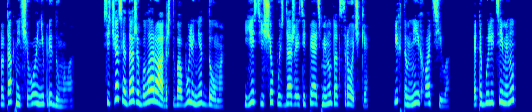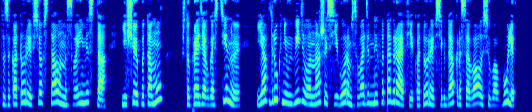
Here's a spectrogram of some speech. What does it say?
но так ничего и не придумала. Сейчас я даже была рада, что бабули нет дома. Есть еще пусть даже эти пять минут отсрочки, их-то мне и хватило. Это были те минуты, за которые все встало на свои места, еще и потому, что, пройдя в гостиную, я вдруг не увидела нашей с Егором свадебной фотографии, которая всегда красовалась у бабули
